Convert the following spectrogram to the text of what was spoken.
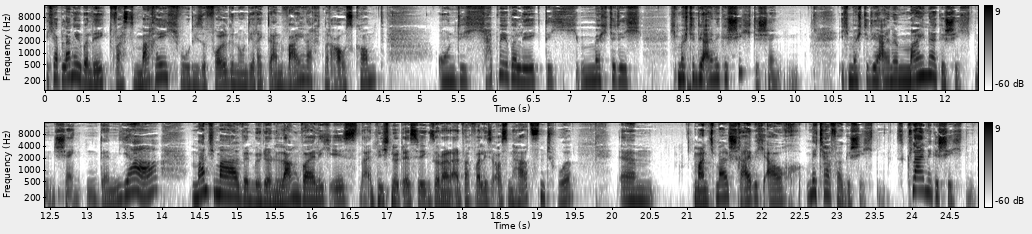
Ich habe lange überlegt, was mache ich, wo diese Folge nun direkt an Weihnachten rauskommt, und ich habe mir überlegt, ich möchte dich, ich möchte dir eine Geschichte schenken. Ich möchte dir eine meiner Geschichten schenken. Denn ja, manchmal, wenn mir dann langweilig ist, nein, nicht nur deswegen, sondern einfach, weil ich es aus dem Herzen tue, ähm, Manchmal schreibe ich auch Metaphergeschichten, kleine Geschichten.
